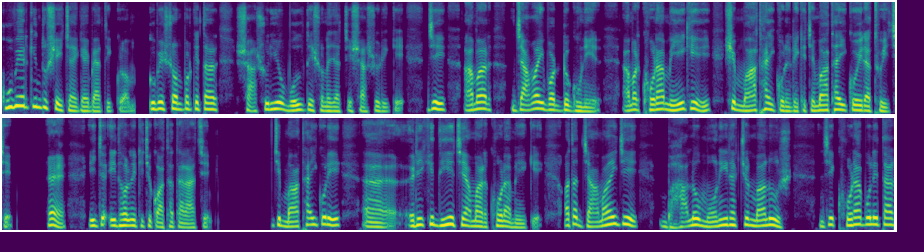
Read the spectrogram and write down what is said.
কুবের কিন্তু সেই জায়গায় ব্যতিক্রম। কুবের সম্পর্কে তার শাশুড়িও বলতে শোনা যাচ্ছে শাশুড়িকে যে, আমার জামাই বড্ড গুণের। আমার খোড়া মেয়েকে সে মাথায় করে রেখেছে, মাথায় কইরা থুইছে। হ্যাঁ এই এই ধরনের কিছু কথা তার আছে। যে, মাথায় করে রেখে দিয়েছে আমার খোড়া মেয়েকে। অর্থাৎ জামাই যে ভালো মনের একজন মানুষ যে খোড়া বলে তার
